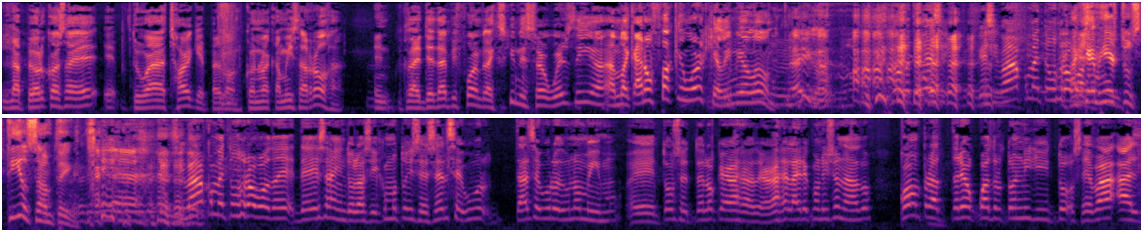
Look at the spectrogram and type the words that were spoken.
La peor cosa es, eh, tú vas a Target, perdón, con una camisa roja And because I did that before, I'm like, excuse me, sir, where's the? Uh, I'm like, I don't fucking work here. Leave me alone. There you go. No, que te voy a decir, que si van a cometer un robo I came here to steal something. si van a cometer un robo de, de esa índole, así como tú dices, ser seguro, estar seguro de uno mismo, eh, entonces usted lo que agarra, agarra el aire acondicionado, compra tres o cuatro tornillitos, se va al,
